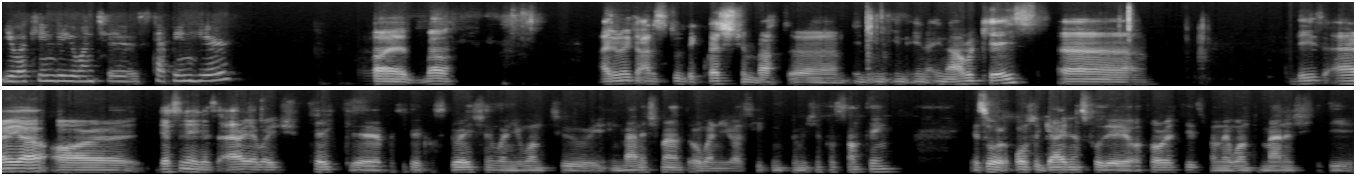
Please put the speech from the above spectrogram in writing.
Joacim, do you want to step in here? Well, I don't know if I understood the question, but uh, in, in, in, in our case, uh, these area are designated as area where you should take uh, particular consideration when you want to in management or when you are seeking permission for something. It's also guidance for the authorities when they want to manage the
